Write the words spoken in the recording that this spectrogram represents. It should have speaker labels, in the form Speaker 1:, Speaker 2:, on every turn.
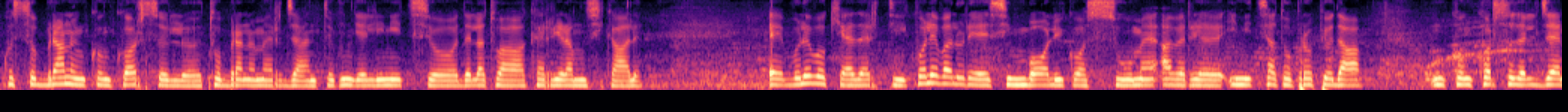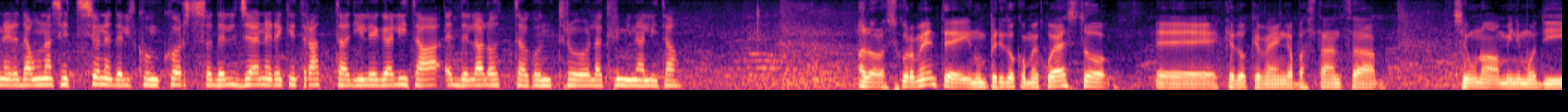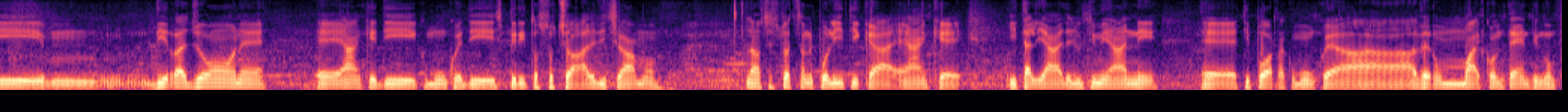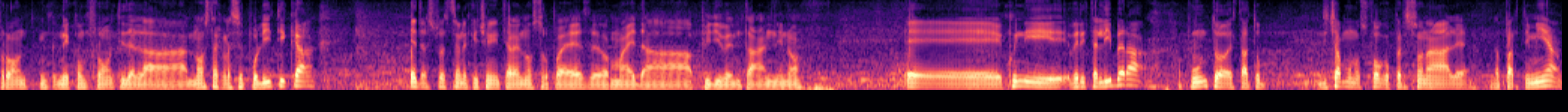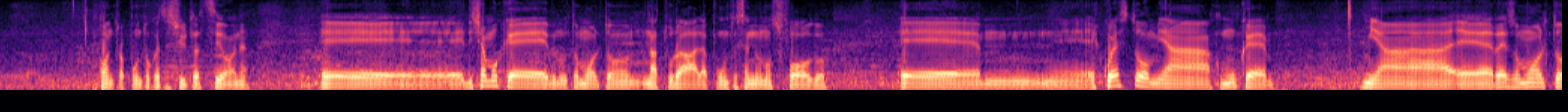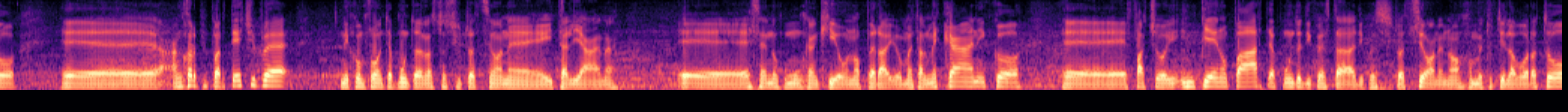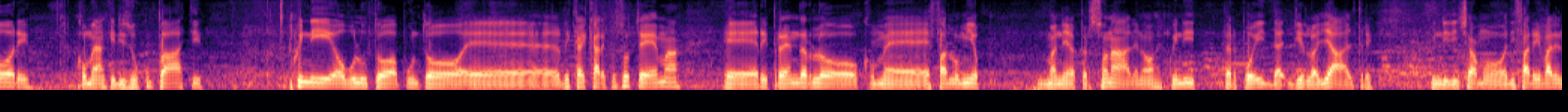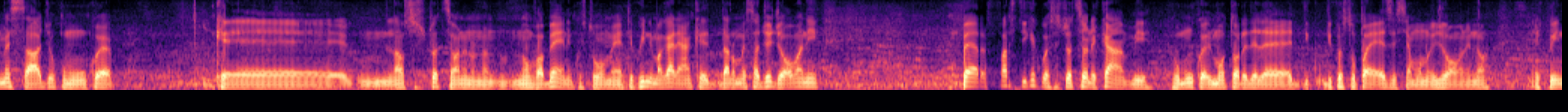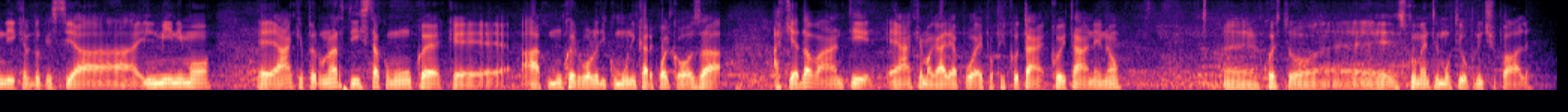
Speaker 1: Questo brano in concorso è il tuo brano emergente, quindi è l'inizio della tua carriera musicale. E volevo chiederti quale valore simbolico assume aver iniziato proprio da un concorso del genere, da una sezione del concorso del genere che tratta di legalità e della lotta contro la criminalità?
Speaker 2: Allora, sicuramente in un periodo come questo eh, credo che venga abbastanza, se uno ha un minimo di, mh, di ragione e anche di, comunque di spirito sociale, diciamo. La nostra situazione politica e anche italiana degli ultimi anni eh, ti porta comunque a avere un malcontento nei confronti della nostra classe politica e della situazione che c'è in Italia nel nostro paese ormai da più di vent'anni. No? quindi Verità Libera appunto è stato diciamo, uno sfogo personale da parte mia contro appunto questa situazione e diciamo che è venuto molto naturale appunto essendo uno sfogo e, mm, e questo mi ha comunque mi ha eh, reso molto eh, ancora più partecipe nei confronti appunto della nostra situazione italiana eh, essendo comunque anch'io un operaio metalmeccanico, eh, faccio in pieno parte appunto di questa, di questa situazione, no? come tutti i lavoratori, come anche i disoccupati. Quindi ho voluto appunto eh, ricalcare questo tema e riprenderlo e farlo mio in maniera personale no? quindi per poi dirlo agli altri. Quindi diciamo di far arrivare il messaggio comunque che la nostra situazione non, non va bene in questo momento, quindi magari anche dare un messaggio ai giovani per far sì che questa situazione cambi. Comunque il motore delle, di, di, questo paese siamo noi giovani, no? E quindi credo che sia il minimo eh, anche per un artista comunque che ha comunque il ruolo di comunicare qualcosa a chi ha davanti e anche magari ai propri coetanei, no? eh, questo è sicuramente il motivo principale.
